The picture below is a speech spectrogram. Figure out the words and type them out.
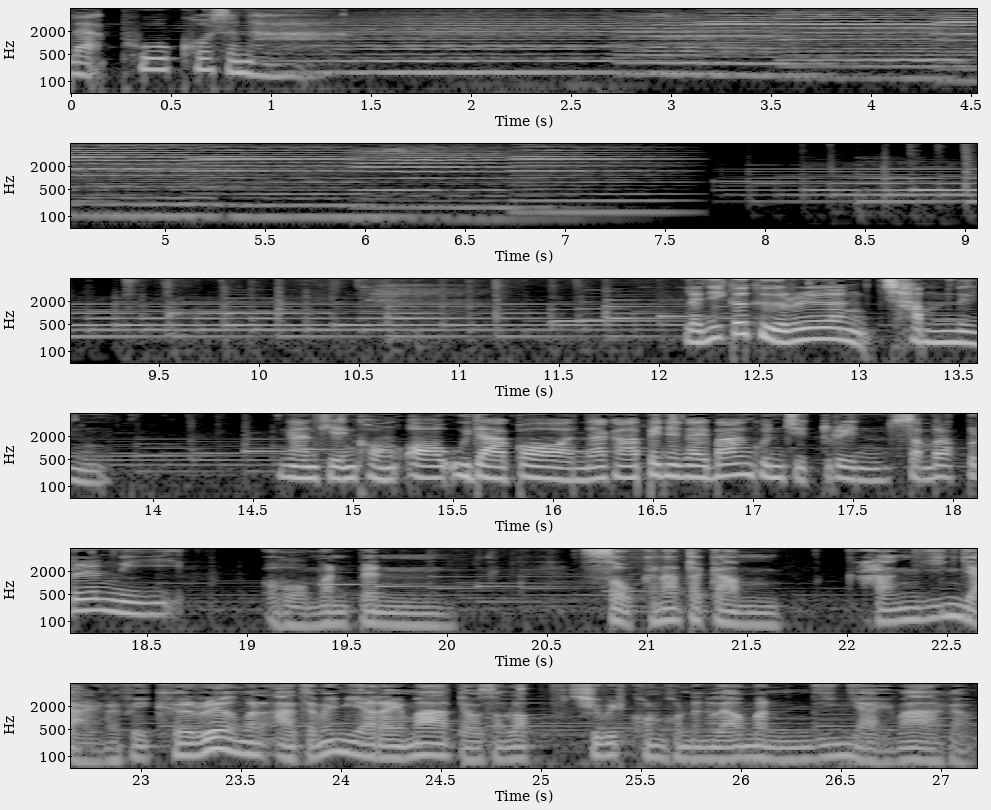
และผู้โฆษณา และนี่ก็คือเรื่องชำหนึ่ง งานเขียนของออุดากรนะคะ เป็นยังไงบ้างคุณจิตรินสำหรับเรื่องนี้ โอ้โหมันเป็นโศกนาฏกรรมครั้งยิ่งใหญ่นะพี่คือเรื่องมันอาจจะไม่มีอะไรมากแต่สำหรับชีวิตคนคนหนึ่งแล้วมันยิ่งใหญ่มากครับ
